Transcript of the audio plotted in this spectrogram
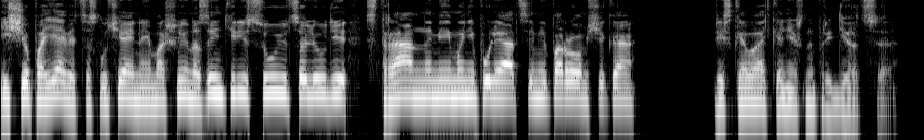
Еще появится случайная машина, заинтересуются люди странными манипуляциями паромщика — Рисковать, конечно, придется,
